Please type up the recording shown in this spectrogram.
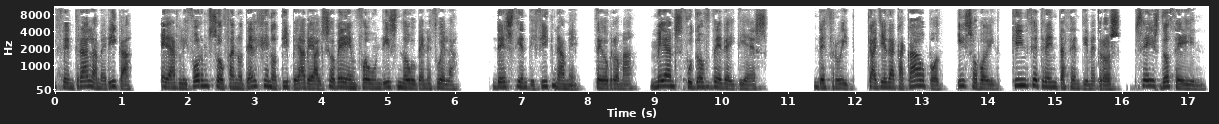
Central America. Early forms of another genotype have also been found in New Venezuela. The scientific name, Theobroma, means food of the deities. The fruit, Calleda cacao pod, is ovoid, 15-30 cm, 6-12 in,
